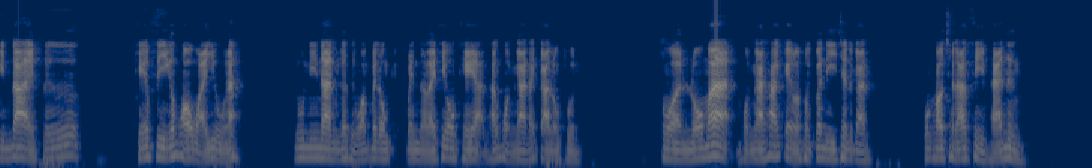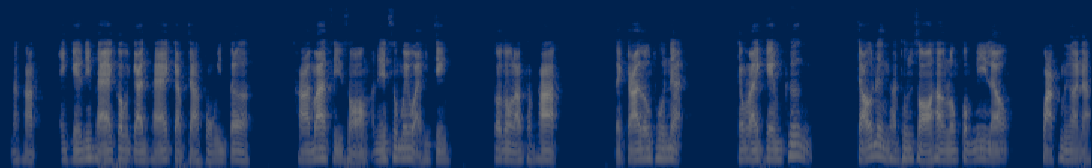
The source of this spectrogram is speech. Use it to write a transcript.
กินได้ ซื้อ KFC ก็พอไหวอยู่นะ นู่นนี่นั่นก็ถือว่าเป็นเป็นอะไรที่โอเคอะทั้งผลงานทั้งการลงทุน ส่วนโรม่าผลงานห้าเกมลงทุนก็ดีเช่นกัน พวกเขาชนะสี่แพ้หนึ่งนะครับไอเกมที่แพ้ก็เป็นการแพ้กับจากฟงอินเตอร์คาบ้านสี่สองอันนี้สู้ไม่ไหวจริงๆ ก็ต้องรับสภาพ แต่การลงทุนเนี่ยกำไรเกมครึ่ง เจ้าหนึ่งขาดทุนสองห่างลงกบนี้แล้วฝากเนื้อนะ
